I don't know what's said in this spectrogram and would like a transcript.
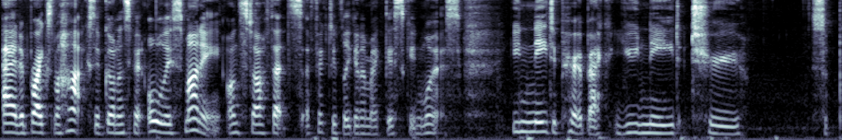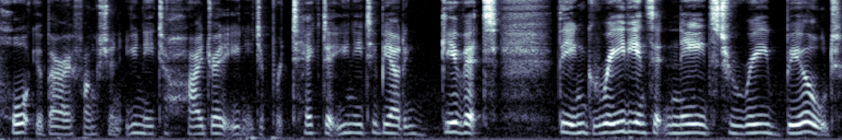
And it breaks my heart because they've gone and spent all this money on stuff that's effectively going to make their skin worse. You need to pare it back. You need to support your barrier function. You need to hydrate it. You need to protect it. You need to be able to give it the ingredients it needs to rebuild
